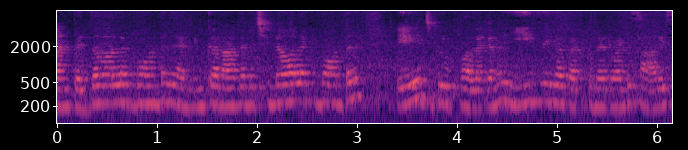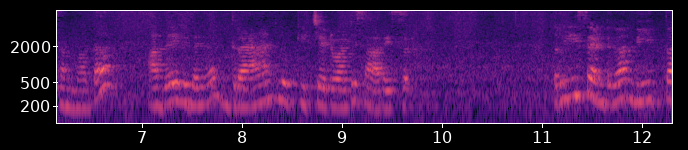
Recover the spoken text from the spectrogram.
అండ్ పెద్దవాళ్ళకి బాగుంటుంది అండ్ ఇంకా నాకన్నా చిన్న వాళ్ళకి బాగుంటుంది. ఏజ్ గ్రూప్ వాళ్ళకైనా ఈజీగా కట్టుకునేటువంటి సారీస్ అనమాట అదేవిధంగా గ్రాండ్ లుక్ ఇచ్చేటువంటి సారీస్ రీసెంట్గా నీతా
